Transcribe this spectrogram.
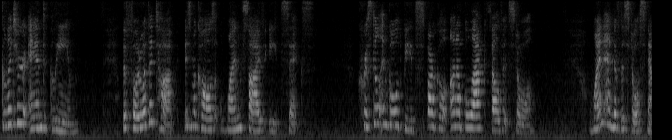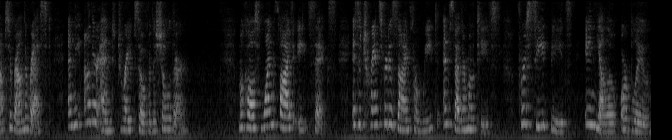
Glitter and Gleam. The photo at the top is McCall's 1586. Crystal and gold beads sparkle on a black velvet stole. One end of the stole snaps around the wrist and the other end drapes over the shoulder. McCall's 1586 is a transfer design for wheat and feather motifs for seed beads in yellow or blue.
